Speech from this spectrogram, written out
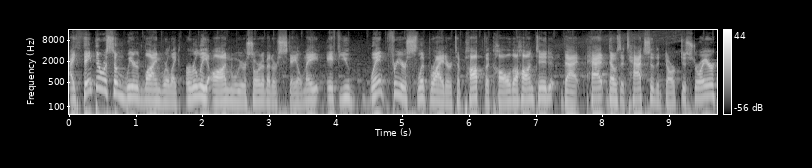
I think there was some weird line where like early on when we were sort of at our stalemate, if you went for your Slip Rider to pop the Call of the Haunted that had that was attached to the Dark Destroyer,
